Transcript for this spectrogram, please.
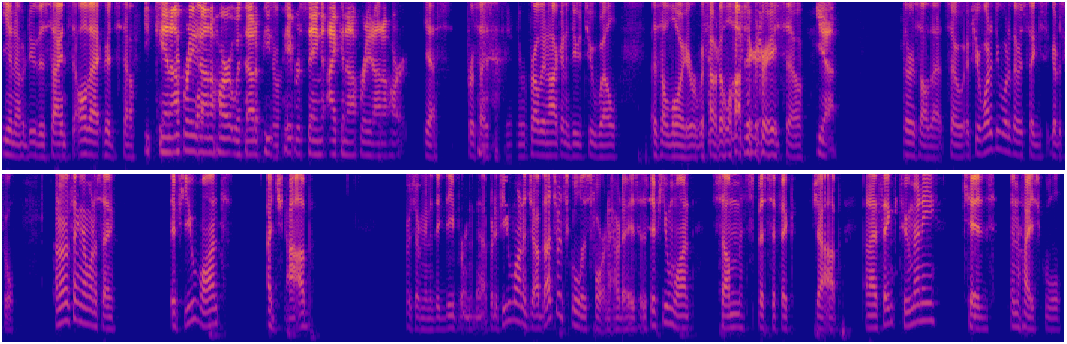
you know, do the science, all that good stuff. You can't operate on a heart without a piece of paper saying I can operate on a heart. Yes, precisely. You're probably not going to do too well as a lawyer without a law degree. So Yeah. there's all that. So if you want to do one of those things, go to school. Another thing I want to say, if you want a job, which I'm going to dig deeper into that, but if you want a job, that's what school is for nowadays. Is if you want some specific job, and I think too many kids in high school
